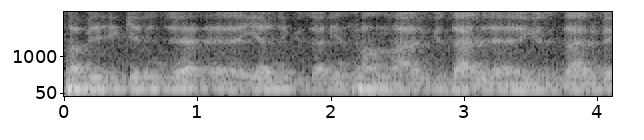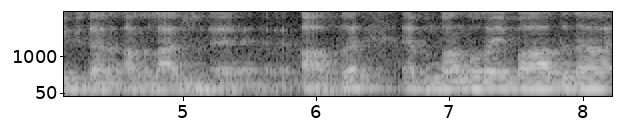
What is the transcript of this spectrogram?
tabii gelince e, yerini güzel insanlar, güzel e, yüzler ve güzel anılar e, aldı. E, bundan dolayı bağ adına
